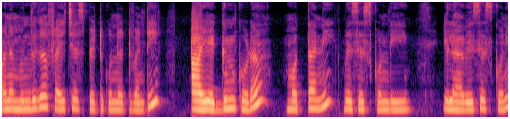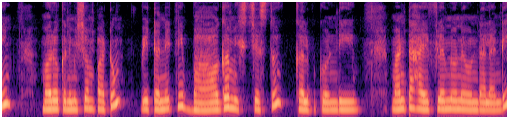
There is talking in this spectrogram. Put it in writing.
మనం ముందుగా ఫ్రై చేసి పెట్టుకున్నటువంటి ఆ ఎగ్ను కూడా మొత్తాన్ని వేసేసుకోండి. ఇలా వేసేసుకొని మరొక నిమిషం పాటు వీటన్నిటిని బాగా మిక్స్ చేస్తూ కలుపుకోండి. మంట హై ఫ్లేమ్లోనే ఉండాలండి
